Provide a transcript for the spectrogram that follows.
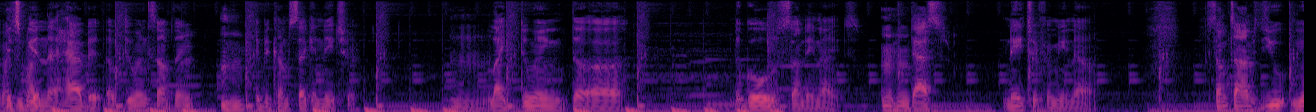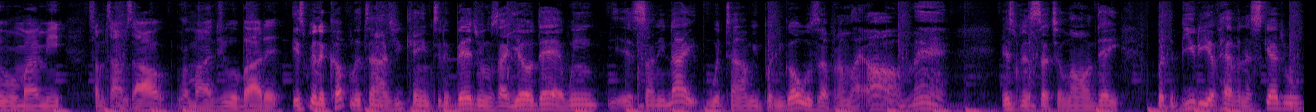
Once you get in the habit of doing something, it becomes second nature. Like doing the uh, the goals Sunday nights. That's nature for me now. Sometimes you you'll remind me. Sometimes I'll remind you about it. It's been a couple of times you came to the bedroom and was like, "Yo, Dad, we ain't, it's Sunday night. What time we putting goals up?" And I'm like, "Oh man, it's been such a long day." But the beauty of having a schedule,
